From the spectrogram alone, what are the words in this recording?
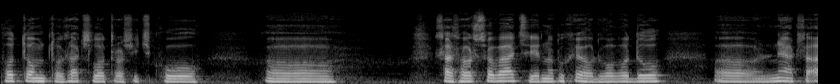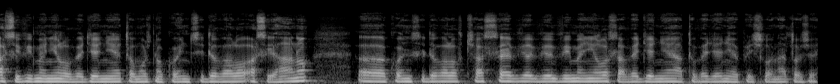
Potom to začalo trošičku ehm, sa zhoršovať z jednoduchého dôvodu. Ehm, nejak sa asi vymenilo vedenie, to možno koincidovalo, asi áno, koincidovalo v čase, vymenilo sa vedenie a to vedenie prišlo na to, že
